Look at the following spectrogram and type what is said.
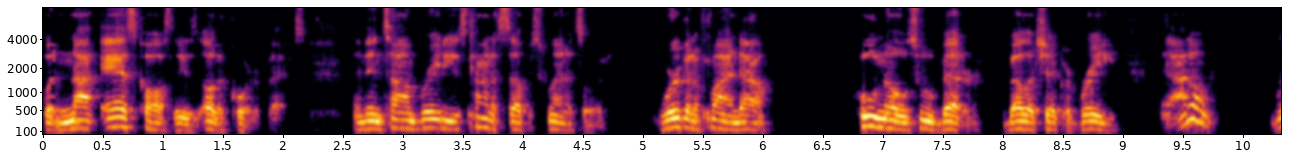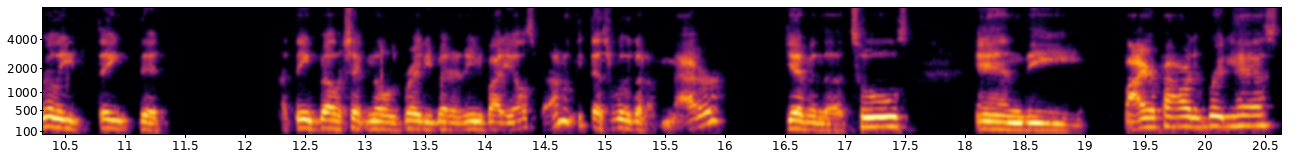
but not as costly as other quarterbacks. And then Tom Brady is kind of self-explanatory. We're going to find out who knows who better, Belichick or Brady. And I don't really think that I think Belichick knows Brady better than anybody else, but I don't think that's really going to matter given the tools and the firepower that Brady has,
